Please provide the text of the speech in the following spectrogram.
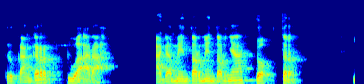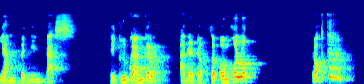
grup kanker dua arah. Ada mentor-mentornya dokter yang penyintas. Di grup kanker ada dokter onkolog, dokter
